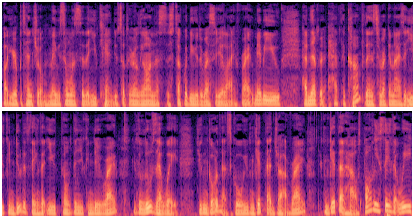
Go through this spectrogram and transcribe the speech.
about your potential. Maybe someone said that you can't do something early on that's just stuck with you the rest of your life, right? Maybe you have never had the confidence to recognize that you can do the things that you don't think you can do, right? You can lose that weight. You can go to that school. You can get that job, right? You can get that house. All these things that we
